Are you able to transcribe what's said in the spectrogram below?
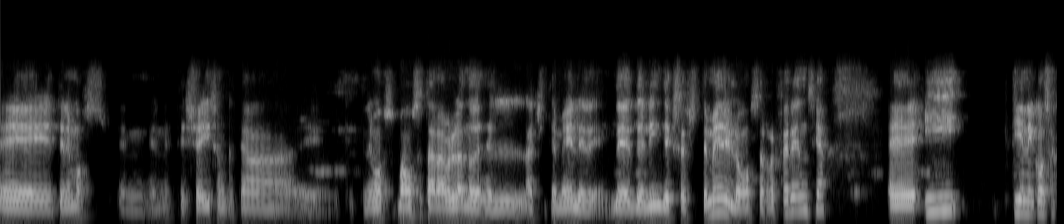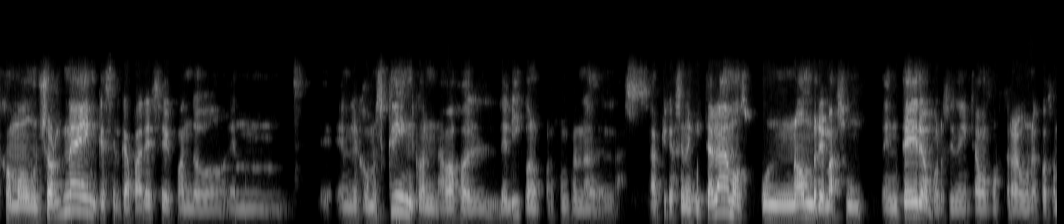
eh, tenemos en, este JSON que, eh, tenemos, vamos a estar hablando desde el HTML, del index HTML, lo vamos a hacer referencia, eh, y tiene cosas como un short name, que es el que aparece cuando en, el home screen, con, abajo del, icono, por ejemplo, en, las aplicaciones que instalamos, un nombre más un entero, por si necesitamos mostrar alguna cosa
